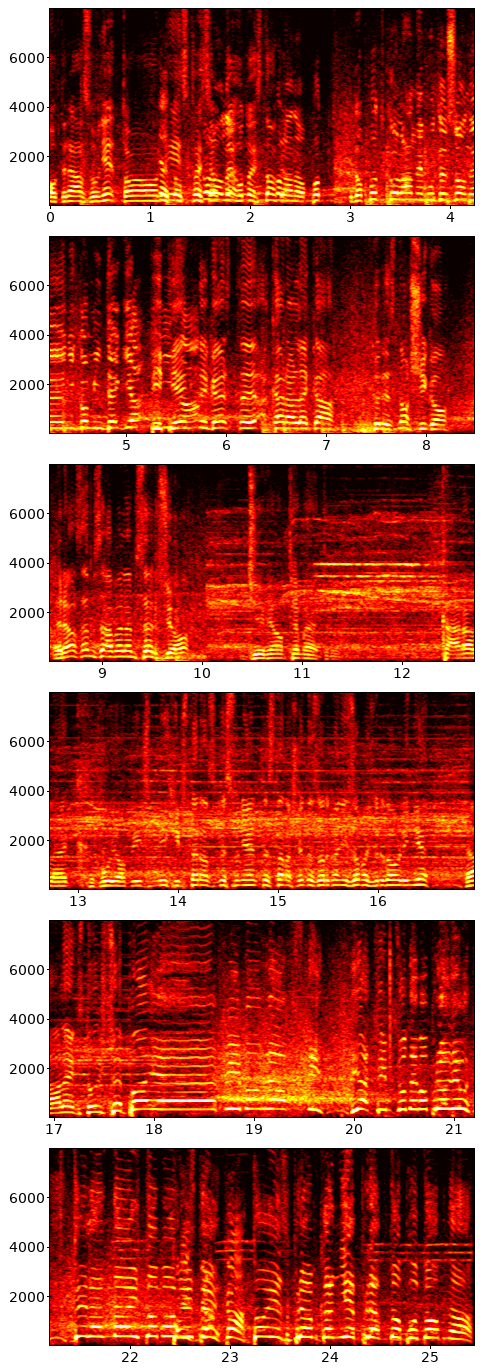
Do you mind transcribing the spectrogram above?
od razu, nie, to nie, jest kwestia oddechu, to jest noga. kolano, pod, no pod kolanem uderzony Niko Mindegia I piękny gest y, Karaleka, który znosi go razem z Abelem Sergio. Dziewiąty metr. Karalek, Wujowicz, Michicz teraz wysunięty, stara się dezorganizować drugą linię. Aleks Dujszepajew i Morawski! Jakim cudem obronił Dylan Knight do To jest bramka! To jest bramka nieprawdopodobna!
